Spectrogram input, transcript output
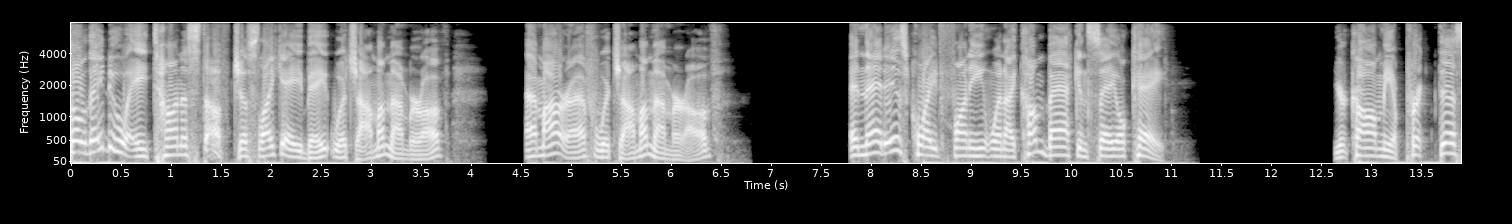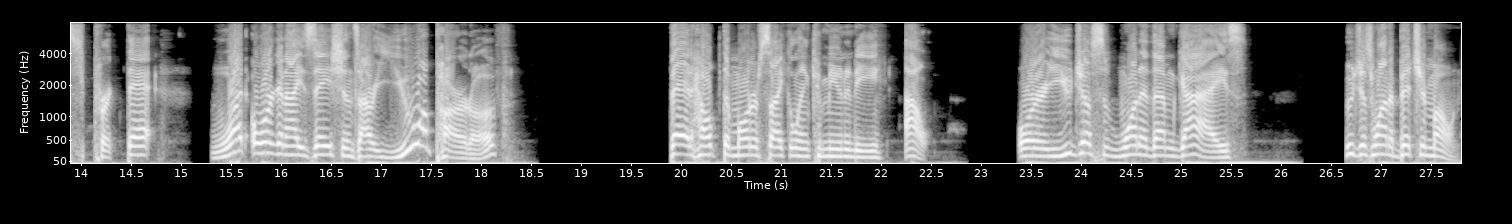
So they do a ton of stuff, just like ABATE, which I'm a member of, MRF, which I'm a member of. And that is quite funny when I come back and say, okay, you're calling me a prick this, prick that. What organizations are you a part of that help the motorcycling community out? Or are you just one of them guys who just want to bitch and moan?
